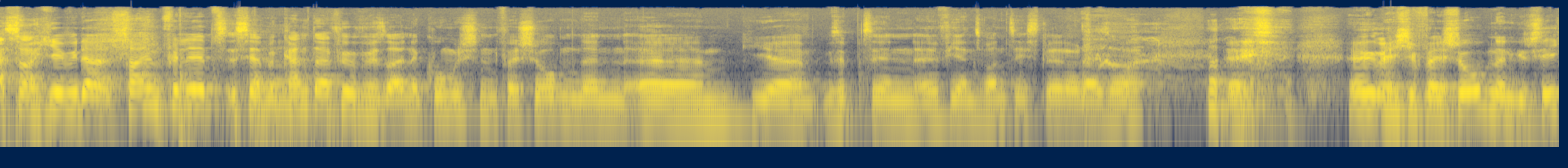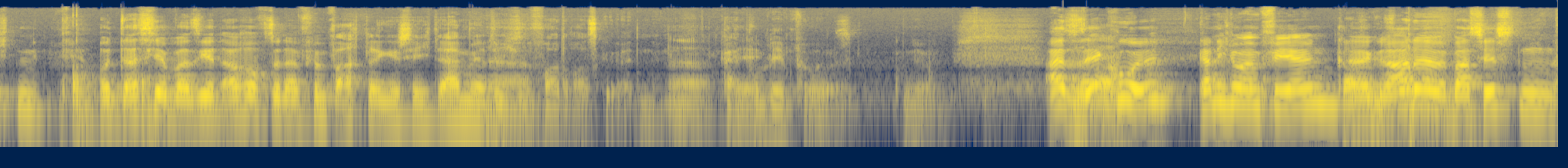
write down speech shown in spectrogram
ist doch hier wieder Simon Phillips ist ja, ja, bekannt dafür für seine komischen verschobenen äh, hier 17 äh, 24 oder so irgendwelche verschobenen Geschichten. Und das hier basiert auch auf so einer 5 Achtel Geschichte, haben wir natürlich ja. sofort rausgehört. Ja, okay. Kein Problem für uns. Also sehr cool, kann ich nur empfehlen. Äh, Gerade Bassisten,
